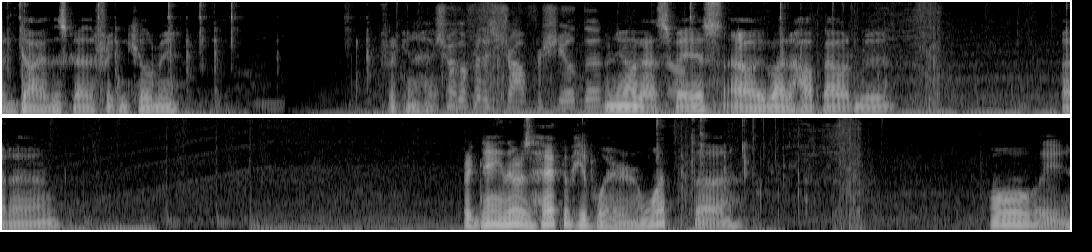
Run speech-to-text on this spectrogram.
Gotta die of this guy that freaking killed me. Freaking heck. Should we go for this drop for shield then? And y'all got space? Oh, we about to hop out, dude. But, uh... Frick, dang, there was a heck of people here. What the? Holy.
